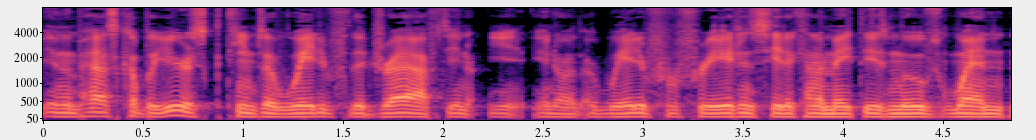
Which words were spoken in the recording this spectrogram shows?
in the past couple years, teams have waited for the draft. You know, you know, waited for free agency to kind of make these moves when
